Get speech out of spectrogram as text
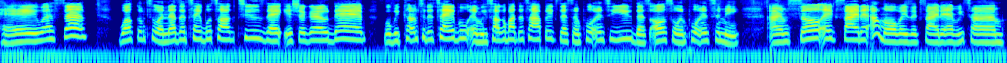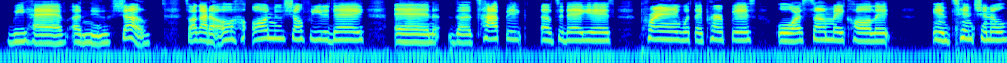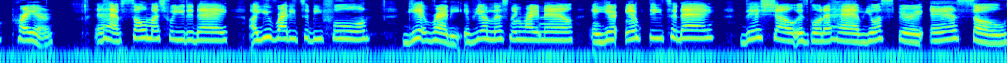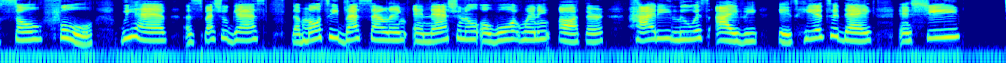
Hey, what's up? Welcome to another Table Talk Tuesday. It's your girl Deb, where we come to the table and we talk about the topics that's important to you, that's also important to me. I'm so excited. I'm always excited every time we have a new show. So I got an all, all new show for you today, and the topic of today is praying with a purpose, or some may call it intentional prayer. And have so much for you today. Are you ready to be full? Get ready. If you're listening right now and you're empty today, this show is going to have your spirit and soul so full. We have a special guest, the multi best selling and national award winning author, Heidi Lewis Ivy, is here today, and she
